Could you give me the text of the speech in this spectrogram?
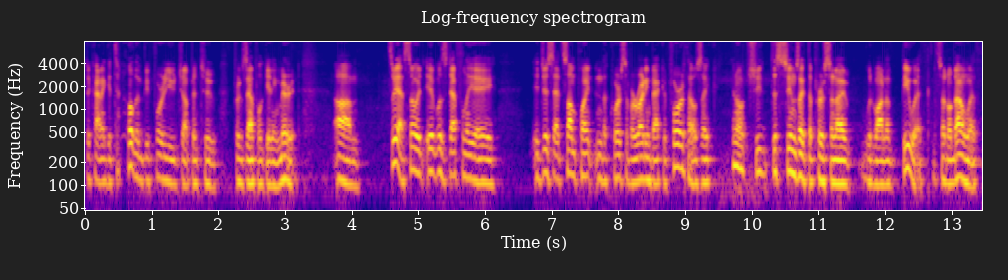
to kind of get to know them before you jump into, for example, getting married. Um, so yeah, so it, it was definitely a. It just at some point in the course of our writing back and forth, I was like, you know, she this seems like the person I would want to be with, settle down with.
